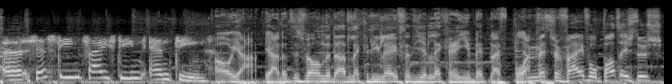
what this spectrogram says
Eh 16, 15 en 10. Oh ja, ja, dat is wel inderdaad lekker die leeftijd... dat je lekker in je bed blijft plakken. En met z'n vijf op pad is dus...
